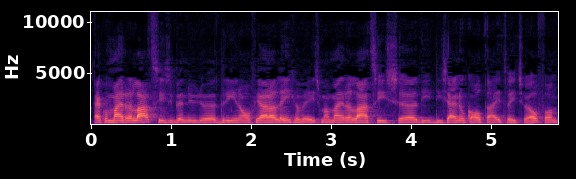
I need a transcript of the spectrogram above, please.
Kijk, op mijn relaties, ik ben nu de 3,5 jaar alleen geweest, maar mijn relaties, uh, die, die zijn ook altijd, weet je wel, van...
